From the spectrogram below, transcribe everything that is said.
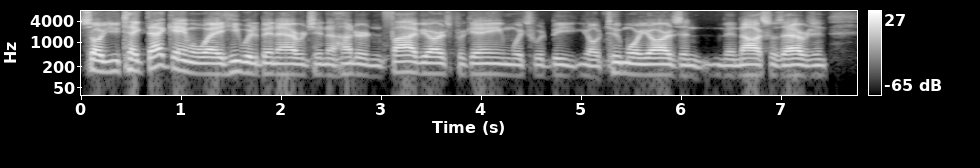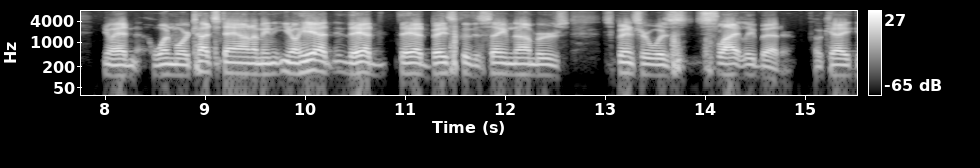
so you take that game away, he would have been averaging 105 yards per game, which would be you know two more yards than, than Knox was averaging you know, had one more touchdown. I mean, you know, he had they had they had basically the same numbers. Spencer was slightly better. Okay,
